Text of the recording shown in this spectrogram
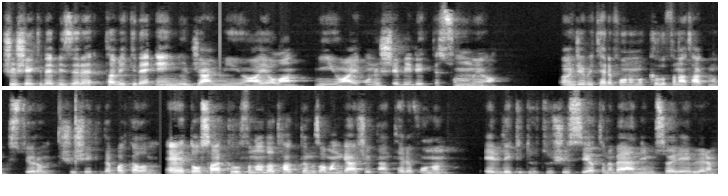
Şu şekilde bizlere tabii ki de en güncel MIUI olan MIUI 13 ile birlikte sunuluyor. Önce bir telefonumu kılıfına takmak istiyorum. Şu şekilde bakalım. Evet dostlar kılıfına da taktığım zaman gerçekten telefonun eldeki tutuş hissiyatını beğendiğimi söyleyebilirim.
